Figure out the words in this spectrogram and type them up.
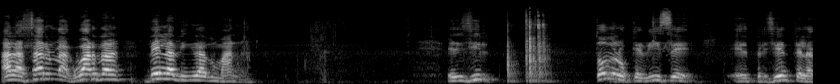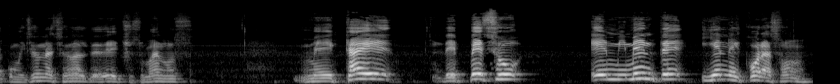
a la salvaguarda de la dignidad humana. Es decir, todo lo que dice el presidente de la Comisión Nacional de Derechos Humanos me cae de peso en mi mente y en el corazón,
